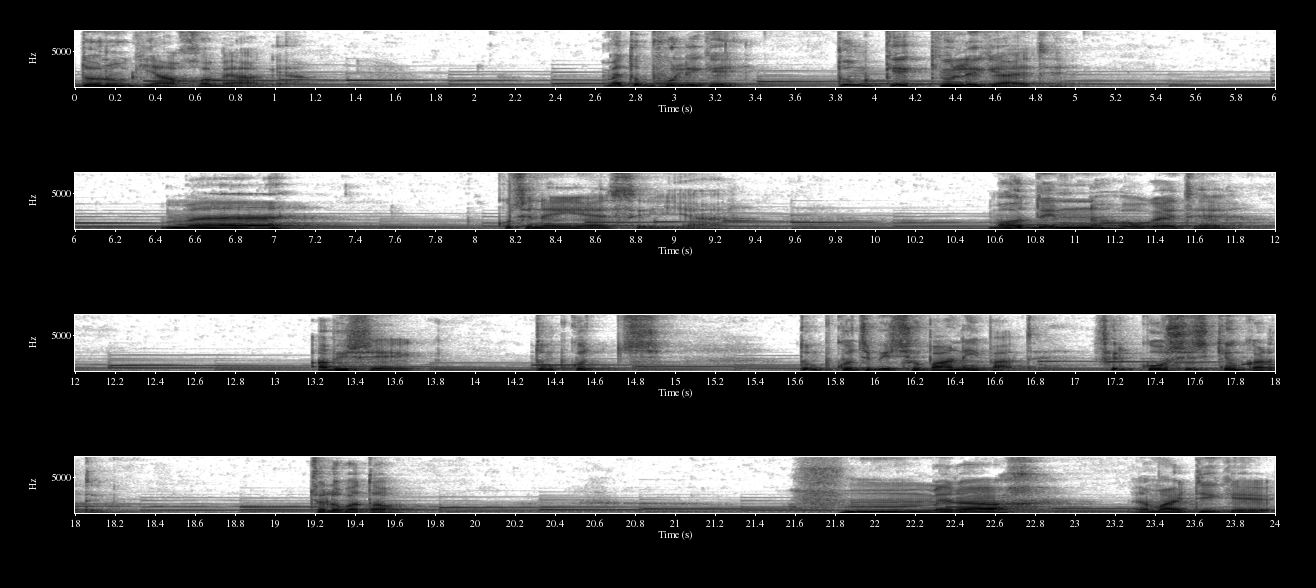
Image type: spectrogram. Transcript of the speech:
दोनों की आँखों में आ गया। मैं तो भूल ही गई, तुम केक क्यों लेके आए थे? मैं कुछ नहीं ऐसे ही यार। बहुत दिन हो गए थे। अभिषेक, तुम कुछ तुम कुछ भी छुपा नहीं पाते। फिर कोशिश क्यों करते हो? चलो बताओ। हम्म, मेरा एमआईटी के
